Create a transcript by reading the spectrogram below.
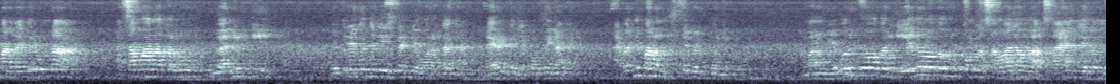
మన దగ్గర ఉన్న అసమానతలు ఇవన్నిటికీ వ్యతిరేకంగా చేసినట్టే ఒక రకంగా డైరెక్ట్గా చెప్పకపోయినా కానీ. అవన్నీ మనం దృష్టిలో పెట్టుకొని మనం ఎవరికో ఒకరికి ఏదో ఒక రూపంలో సమాజంలో సాయం చేయలేదు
